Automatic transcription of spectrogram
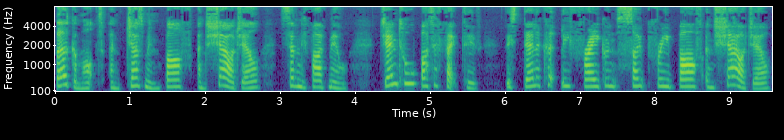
bergamot and jasmine bath and shower gel, 75ml. Gentle but effective, this delicately fragrant soap-free bath and shower gel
